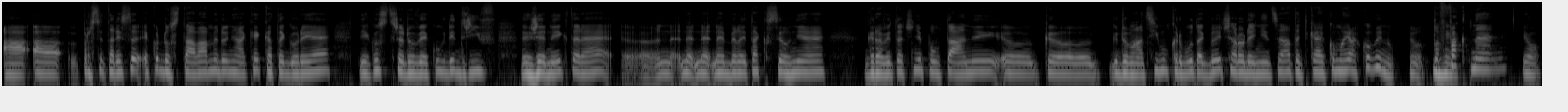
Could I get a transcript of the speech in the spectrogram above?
A, a prostě tady se jako dostáváme do nějaké kategorie jako středověku, kdy dřív ženy, které eh, ne, ne, nebyly tak silně gravitačně poutány eh, k, k domácímu krbu, tak byly čarodejnice a teďka jako mají rakovinu. Jo, to mm-hmm. fakt ne. Jo.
